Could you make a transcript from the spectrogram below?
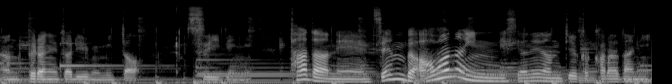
あのプラネタリウム見たついでに。ただね、全部合わないんですよね、なんていうか体に。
